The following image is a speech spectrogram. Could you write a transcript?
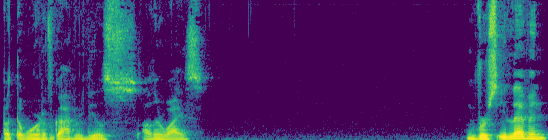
but the Word of God reveals otherwise. In verse 11,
